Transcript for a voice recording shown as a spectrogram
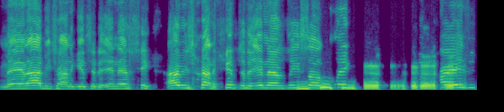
Man, I'd be trying to get to the NFC. I'd be trying to get to the NFC so quick. Crazy.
